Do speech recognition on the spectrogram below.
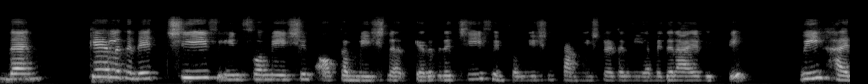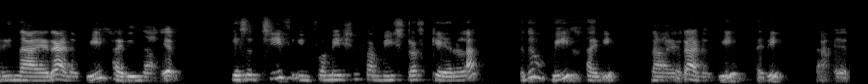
ദെൻ കേരളത്തിന്റെ ചീഫ് ഇൻഫർമേഷൻ കമ്മീഷണർ കേരളത്തിന്റെ ചീഫ് ഇൻഫർമേഷൻ കമ്മീഷണറുടെ നിയമിതനായ വ്യക്തി വി ഹരിനായരാണ്. വി ഹരിനായർ. Chief information commissioner of Kerala അത് വി ഹരി നായരാണ് വി ഹരി നായർ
